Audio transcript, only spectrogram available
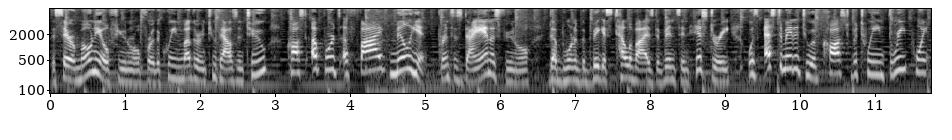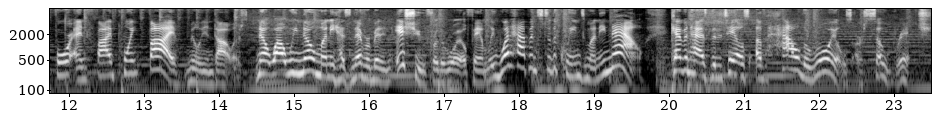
The ceremonial funeral for the Queen Mother in 2002 cost upwards of 5 million. Princess Diana's funeral, dubbed one of the biggest televised events in history, was estimated to have cost between 3.4 and 5.5 million dollars. Now, while we know money has never been an issue for the royal family, what happens to the Queen's money now? Kevin has the details of how the royals are so rich.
